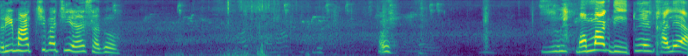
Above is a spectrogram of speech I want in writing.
री मातशी मातशी हे आसा गो मम्माक दी तुवें खाल्या.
